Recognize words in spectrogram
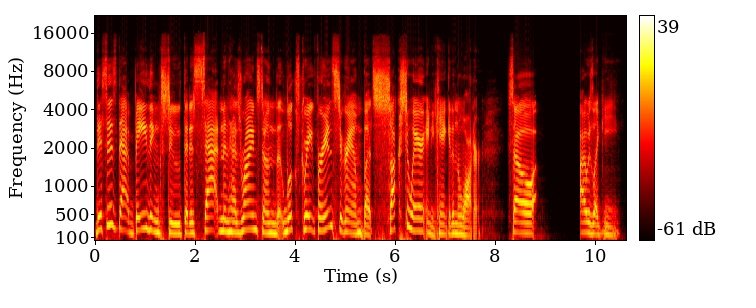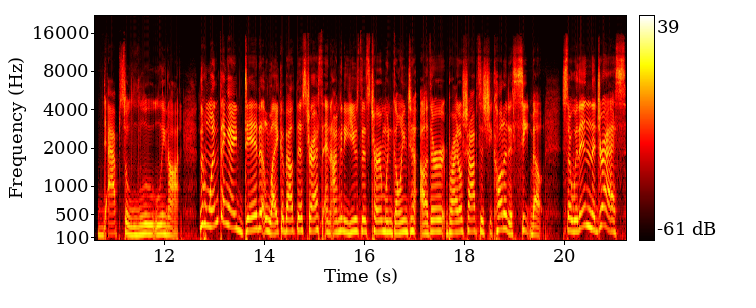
This is that bathing suit that is satin and has rhinestone that looks great for Instagram, but sucks to wear and you can't get in the water. So I was like, absolutely not. The one thing I did like about this dress, and I'm going to use this term when going to other bridal shops, is she called it a seatbelt. So within the dress,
